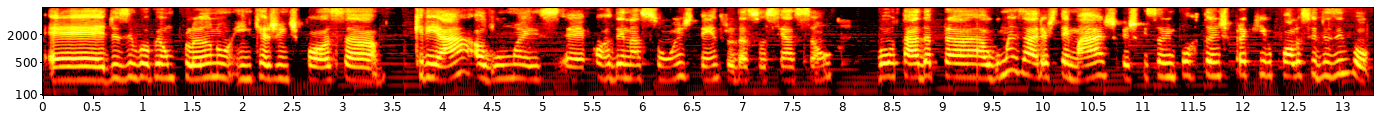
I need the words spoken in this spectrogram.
é desenvolver um plano em que a gente possa criar algumas é, coordenações dentro da associação voltada para algumas áreas temáticas que são importantes para que o polo se desenvolva.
